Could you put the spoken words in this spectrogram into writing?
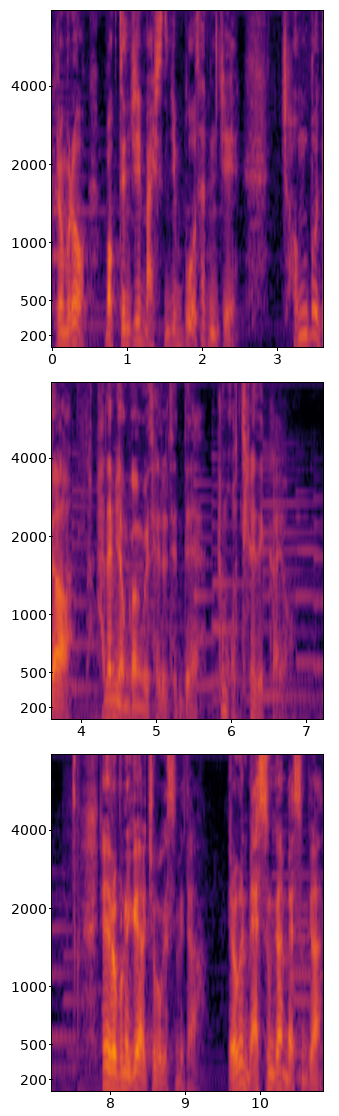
그러므로 먹든지 마시든지 무엇 하든지 전부 다 하나님의 영광을 위해 살야 될 텐데 그럼 어떻게 해야 될까요? 여러분에게 여쭤보겠습니다. 여러분 매 순간 매 순간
